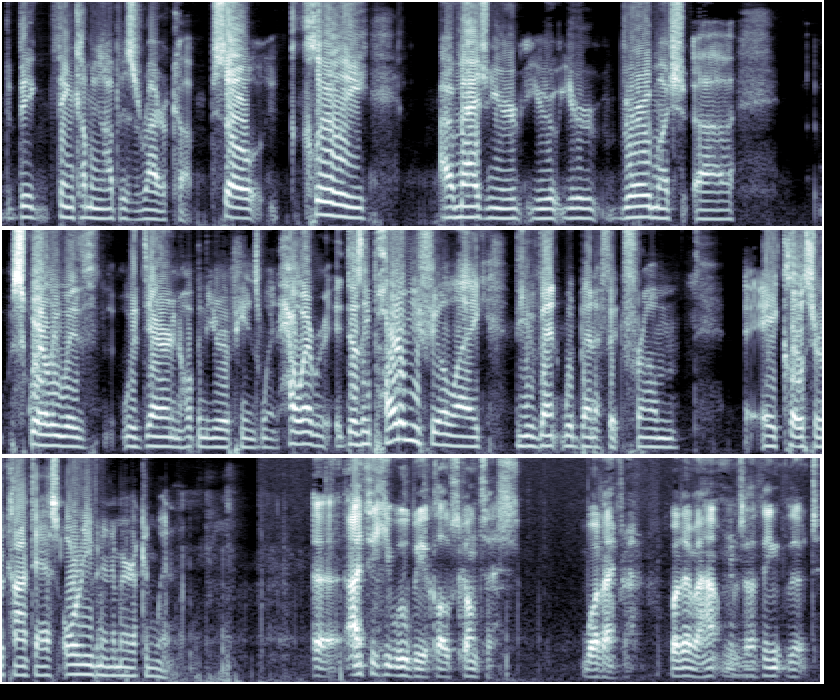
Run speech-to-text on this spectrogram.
the big thing coming up is the Ryder Cup. So clearly, I imagine you're you're you're very much uh, squarely with with Darren and hoping the Europeans win. However, it, does a part of you feel like the event would benefit from a closer contest or even an American win? Uh, I think it will be a close contest, whatever whatever happens. I think that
